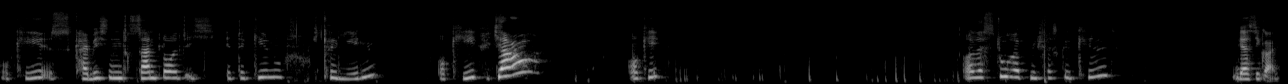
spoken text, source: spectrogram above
Okay, ist kein bisschen interessant, Leute. Ich attackiere nur, ich kill jeden. Okay, ja. Okay. Oh, das Du hat mich fast gekillt. Ja, ist egal.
